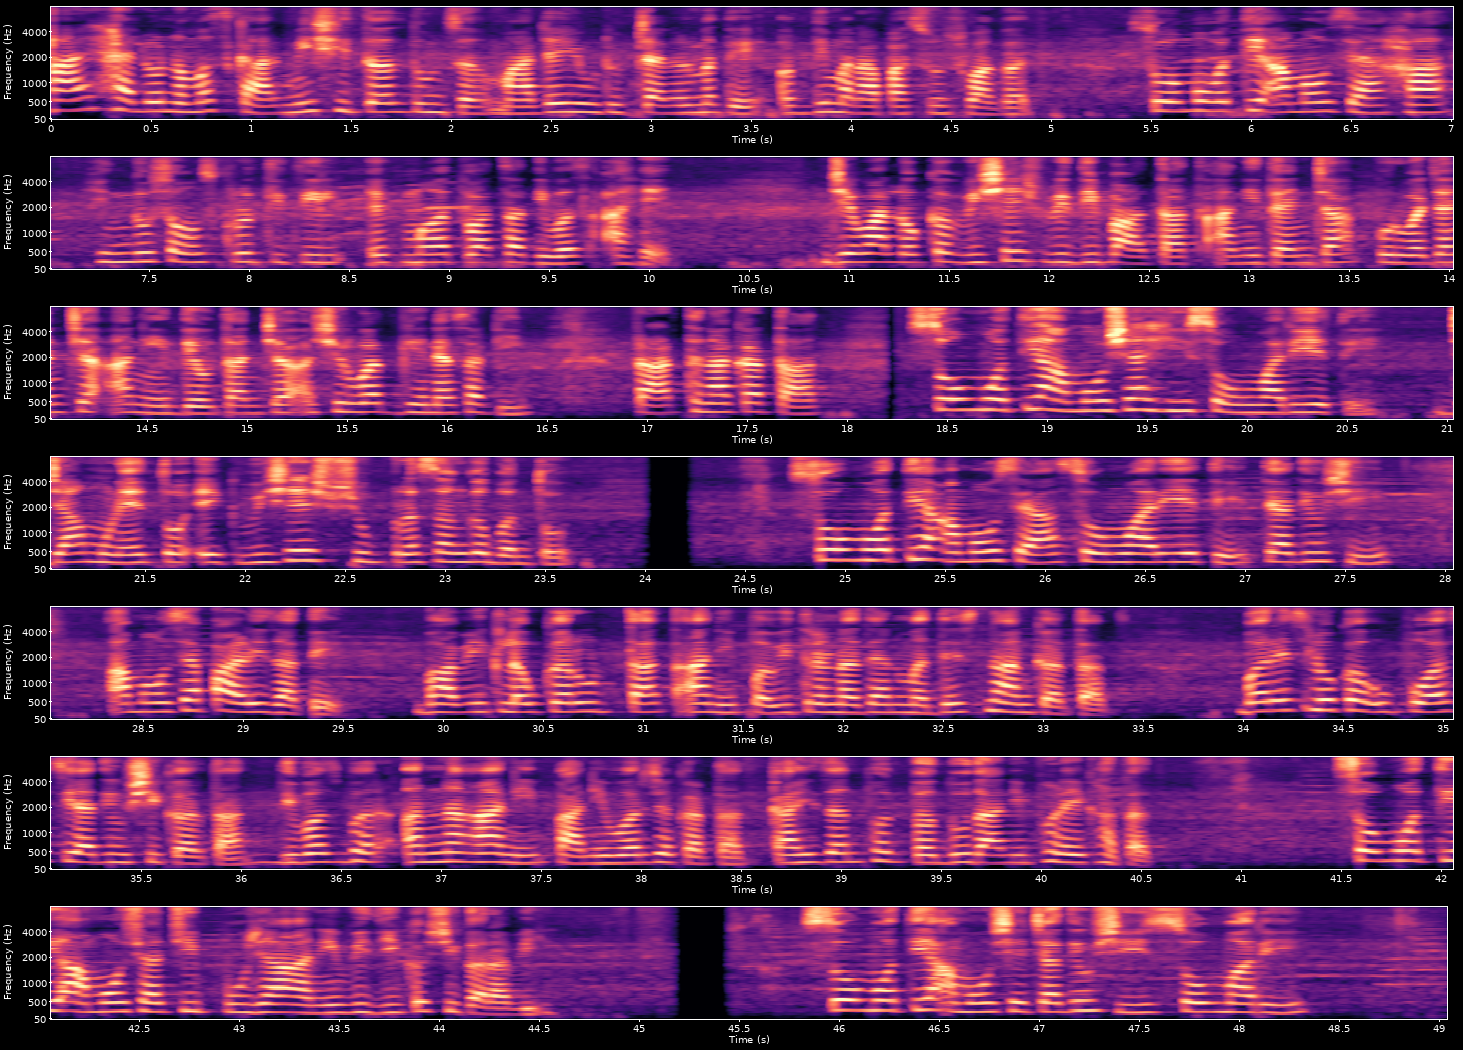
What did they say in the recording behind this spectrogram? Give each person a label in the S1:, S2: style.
S1: Hi hello नमस्कार. मी शीतल तुमचं माझ्या यूट्यूब चॅनलमध्ये अगदी मनापासून स्वागत. सोमवती अमावस्या हा हिंदू संस्कृतीतील एक महत्त्वाचा दिवस आहे. जेव्हा लोक विशेष विधी पाळतात आणि त्यांच्या पूर्वजांचे आणि देवतांचे आशीर्वाद घेण्यासाठी प्रार्थना करतात सोमवती अमावस्या ही सोमवारी येते ज्यामुळे तो एक विशेष शुभ प्रसंग बनतो. सोमवती अमावस्या सोमवारी येते त्या दिवशी अमावस्या पाळली जाते. भाविक लवकर उठतात आणि पवित्र नद्यांमध्ये स्नान करतात. बरेच लोक उपवास या दिवशी करतात. दिवसभर अन्न आणि पाणी वर्ज करतात. काही जण फक्त दूध आणि फळे खातात. सोमवती आमोशाची पूजा आणि विधी कशी करावी? सोमवती आमोशेच्या दिवशी सोमवारी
